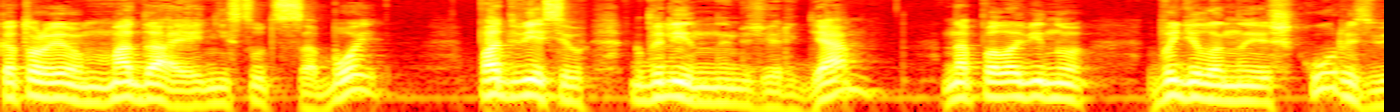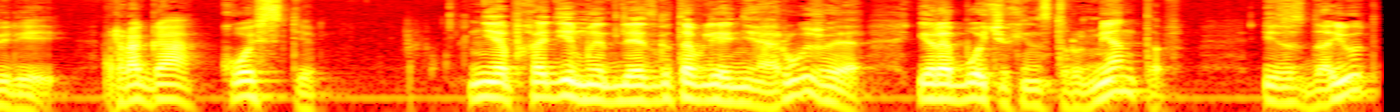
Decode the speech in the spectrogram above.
которые Мадаи несут с собой, подвесив к длинным жердям, наполовину выделанные шкуры зверей, рога, кости, необходимые для изготовления оружия и рабочих инструментов, издают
